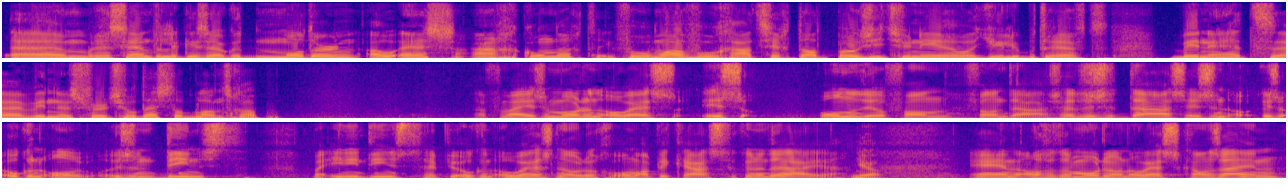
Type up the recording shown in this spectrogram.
Um, recentelijk is ook het Modern OS aangekondigd. Ik vroeg me af hoe gaat zich dat positioneren wat jullie betreft binnen het uh, Windows Virtual Desktop landschap? Nou, voor mij is een Modern OS is onderdeel van, van DAS. Dus het DAS is, een, is ook een, is een dienst. Maar in die dienst heb je ook een OS nodig om applicaties te kunnen draaien. Ja. En als het een Modern OS kan zijn...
